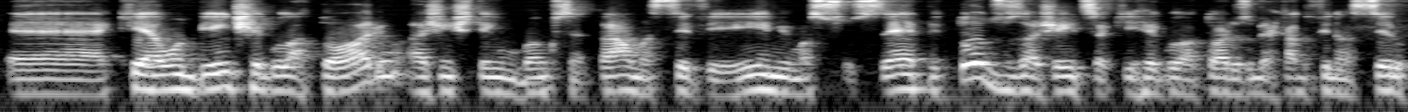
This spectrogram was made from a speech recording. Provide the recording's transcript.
É, que é o ambiente regulatório. A gente tem um Banco Central, uma CVM, uma SUSEP, todos os agentes aqui regulatórios do mercado financeiro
